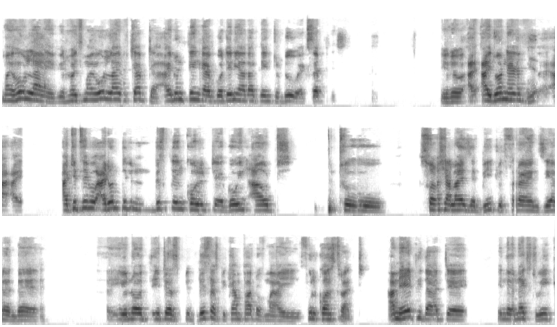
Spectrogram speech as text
my whole life. You know, it's my whole life chapter. I don't think I've got any other thing to do except this. You know, I, I don't have yeah. I I can tell you I don't even this thing called uh, going out to socialize a bit with friends here and there. You know, it has this has become part of my full construct. I'm happy that uh, in the next week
